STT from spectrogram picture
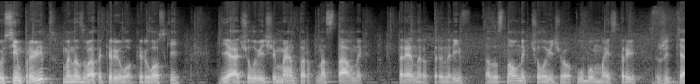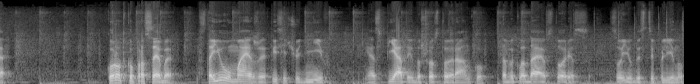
Усім привіт! Мене звати Кирило Кириловський. Я чоловічий ментор, наставник, тренер тренерів та засновник чоловічого клубу Майстри життя. Коротко про себе. Встаю майже тисячу днів з 5 до 6 ранку та викладаю в сторіс свою дисципліну.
